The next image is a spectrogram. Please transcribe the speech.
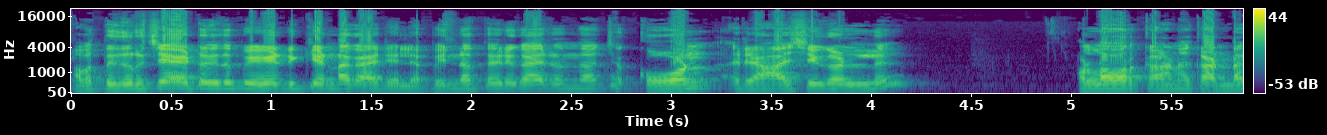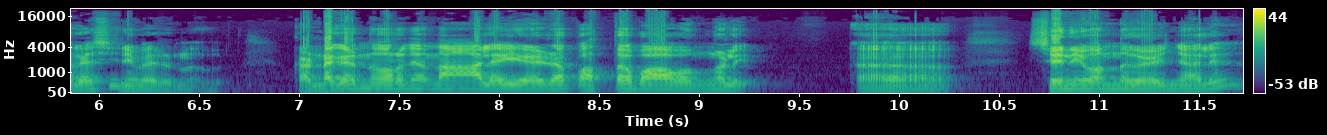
അപ്പോൾ തീർച്ചയായിട്ടും ഇത് പേടിക്കേണ്ട കാര്യമല്ല. പിന്നത്തെ ഒരു കാര്യം എന്താ വെച്ചാൽ കോൺ രാശികളിൽ ഉള്ളവർക്കാണ് കണ്ടകശനി വരുന്നത്. കണ്ടകൻ എന്ന് പറഞ്ഞാൽ നാല് ഏഴ് പത്ത് ഭാവങ്ങളിൽ ശനി വന്നു കഴിഞ്ഞാൽ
